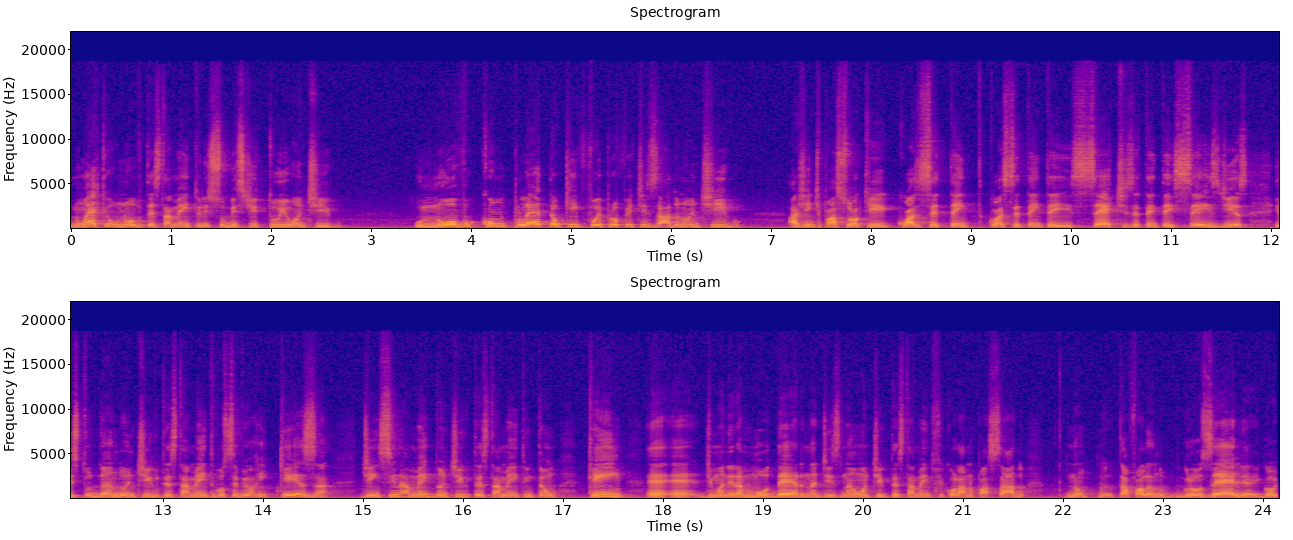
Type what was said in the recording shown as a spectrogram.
Não é que o Novo Testamento ele substitui o Antigo. O Novo completa o que foi profetizado no Antigo. A gente passou aqui quase, 70, quase 77, 76 dias estudando o Antigo Testamento e você viu a riqueza de ensinamento do Antigo Testamento. Então, quem é, é, de maneira moderna diz não, o Antigo Testamento ficou lá no passado, não está falando groselha, igual,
